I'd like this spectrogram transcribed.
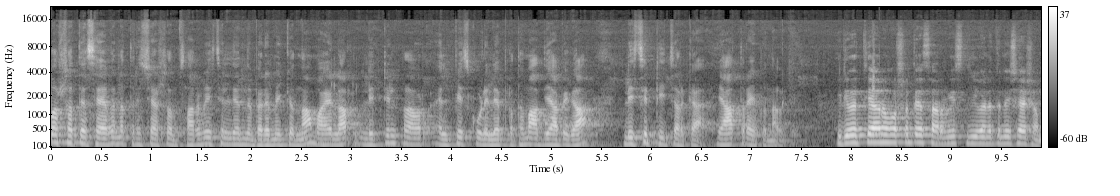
വർഷത്തെ സേവനത്തിന് ശേഷം സർവീസിൽ നിന്ന് വിരമിക്കുന്ന Vayalar little flower L P സ്കൂളിലെ പ്രഥമാധ്യാപിക ലിസി ടീച്ചർക്ക് യാത്രയപ്പ് നൽകി. ഇരുപത്തിയാറ് വർഷത്തെ സർവീസ് ജീവനത്തിന് ശേഷം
